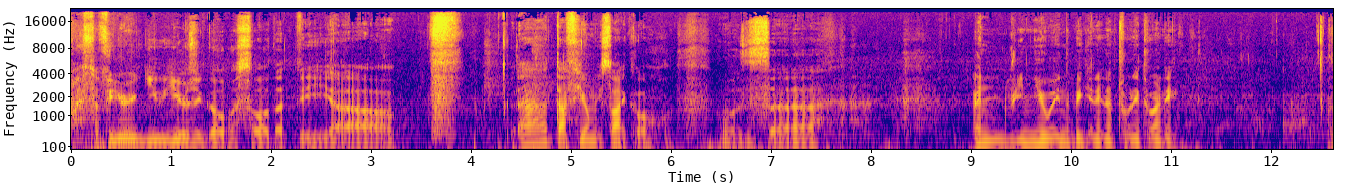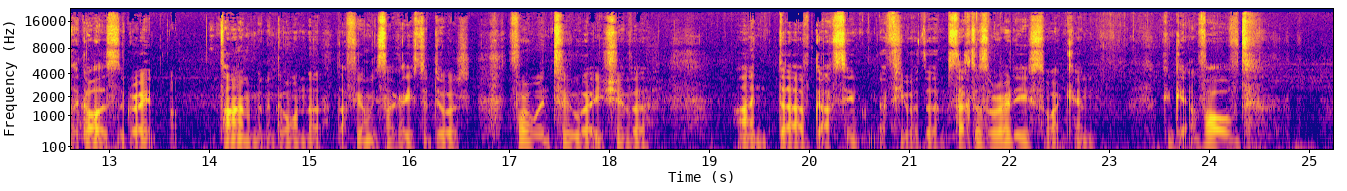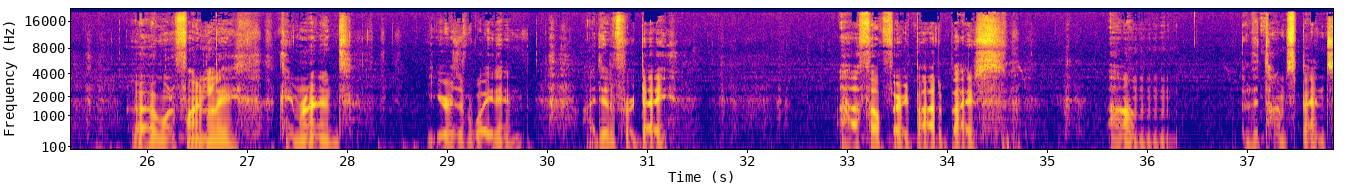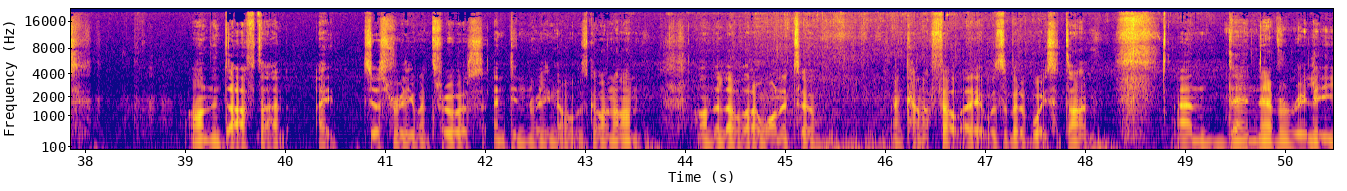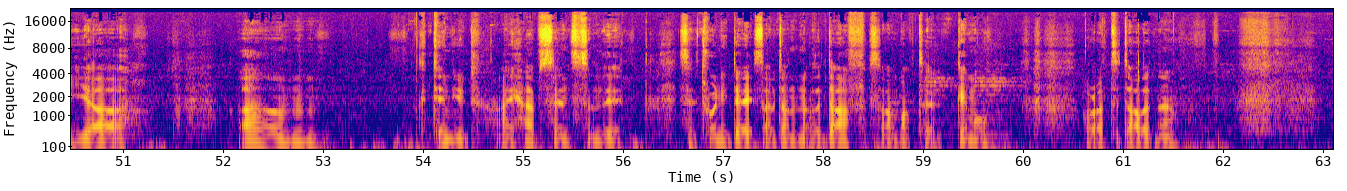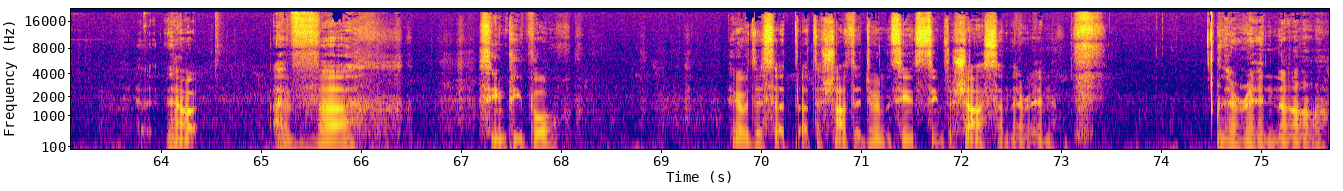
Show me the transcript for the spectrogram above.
So a few years ago, I saw that the uh, uh, Daf Yomi cycle was uh, and renewing the beginning of 2020. I was Like, oh, this is a great time. I'm going to go on the Dafyomi cycle. I used to do it before I went to uh, Yeshiva, and uh, I've, I've seen a few of the sectors already, so I can can get involved. Uh, when I finally came round, years of waiting, I did it for a day. I felt very bad about um, the time spent on the DAF that I just really went through it and didn't really know what was going on on the level that I wanted to and kind of felt that it was a bit of a waste of time and then never really uh, um, continued. I have since in the since 20 days I've done another DAF so I'm up to Gimel or up to Daled now. Now I've uh, seen people you know this at, at the shot they're doing it seems, seems a shas and they're in they're in uh,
